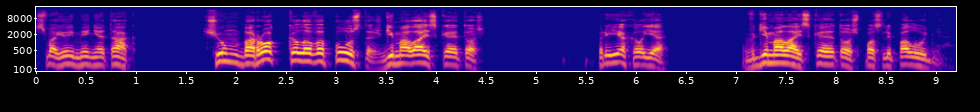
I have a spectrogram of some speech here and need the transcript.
свое имение так. Чумбарокколова пустошь, Гималайская тоже. Приехал я в Гималайское тоже после полудня.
